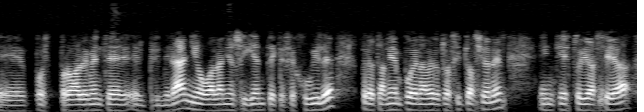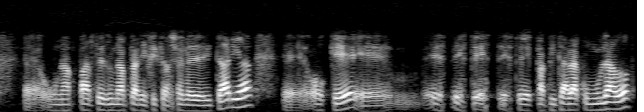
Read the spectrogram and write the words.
eh, pues probablemente el primer año o al año siguiente que se jubile, pero también pueden haber otras situaciones en que esto ya sea eh, una parte de una planificación hereditaria eh, o que este, este, este, capital acumulado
